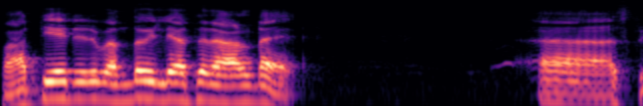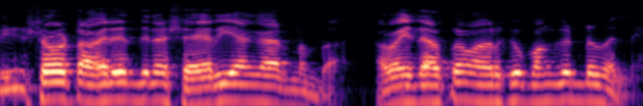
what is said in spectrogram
പാർട്ടിയായിട്ടൊരു ബന്ധമില്ലാത്ത ഒരാളുടെ സ്ക്രീൻഷോട്ട് അവരെന്തിനാ ഷെയർ ചെയ്യാൻ കാരണം എന്താ? അപ്പോൾ അതിന്റെ അർത്ഥം അവർക്ക് പങ്കുണ്ടെന്നല്ലേ?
